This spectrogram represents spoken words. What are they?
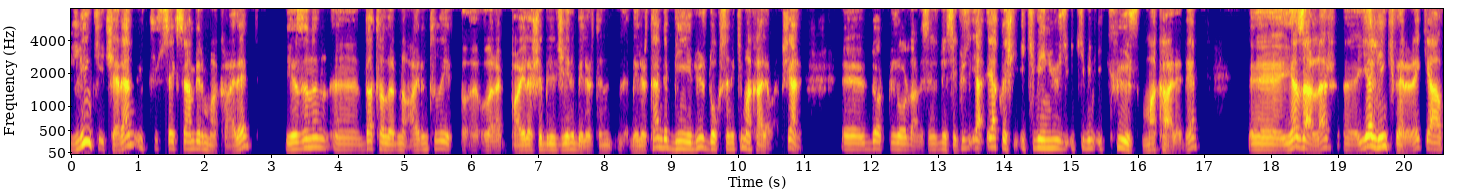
link içeren 381 makale yazının e, datalarını ayrıntılı e, olarak paylaşabileceğini belirten, belirten de 1792 makale varmış. Yani e, 400 oradan deseniz 1800 yaklaşık 2100-2200 makalede e, yazarlar e, ya link vererek ya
